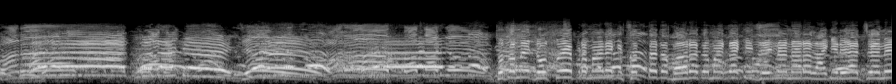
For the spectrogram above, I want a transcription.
ભારત માતા કી! જય! ભારત માતા કી! તો તમે પ્રમાણે કે ભારત માતા કી જયના નારા લાગી રહ્યા છે અને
